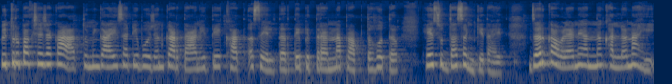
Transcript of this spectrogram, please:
पितृपक्षाच्या काळात तुम्ही गायीसाठी भोजन काढता आणि ते खात असेल तर ते पितरांना प्राप्त होतं हे सुद्धा संकेत आहेत. जर कावळ्याने अन्न खाल्लं नाही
